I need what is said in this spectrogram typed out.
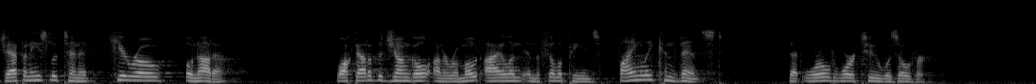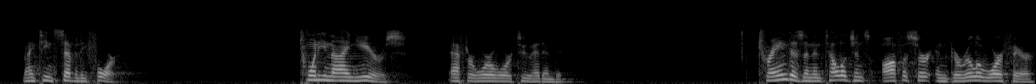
Japanese Lieutenant Hiroo Onoda walked out of the jungle on a remote island in the Philippines, finally convinced that World War II was over. 1974. 29 years after World War II had ended. Trained as an intelligence officer in guerrilla warfare,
